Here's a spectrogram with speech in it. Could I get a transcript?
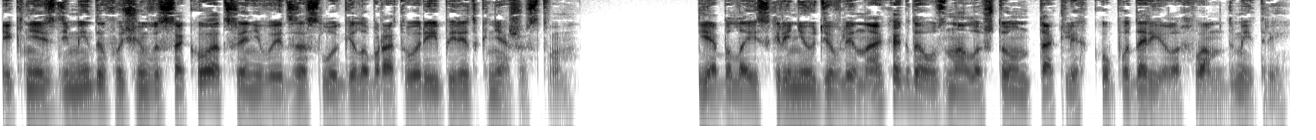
и князь Демидов очень высоко оценивает заслуги лаборатории перед княжеством. Я была искренне удивлена, когда узнала, что он так легко подарил их вам, Дмитрий.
